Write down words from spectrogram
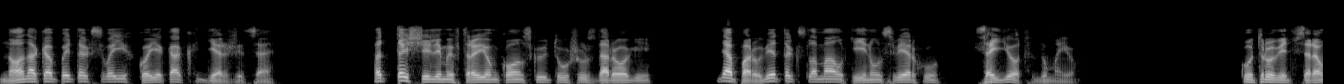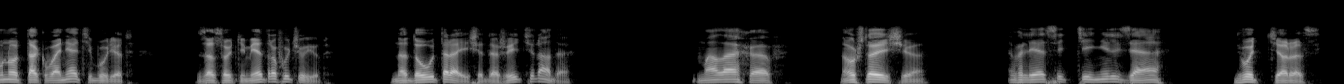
Но на копытах своих кое-как держится. Оттащили мы втроем конскую тушу с дороги. Я пару веток сломал, кинул сверху. Сойдет, думаю. К утру ведь все равно так вонять и будет. За сотни метров учуют. Но до утра еще дожить надо. Малахов. Ну что еще? В лес идти нельзя. Вот раз.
